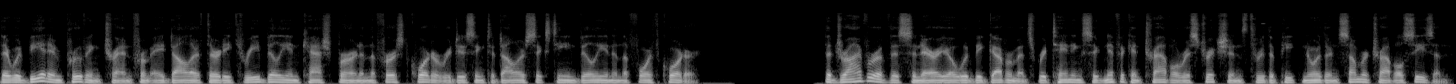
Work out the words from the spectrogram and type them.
there would be an improving trend from a $33 billion cash burn in the first quarter reducing to $16 billion in the fourth quarter. The driver of this scenario would be governments retaining significant travel restrictions through the peak northern summer travel season.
